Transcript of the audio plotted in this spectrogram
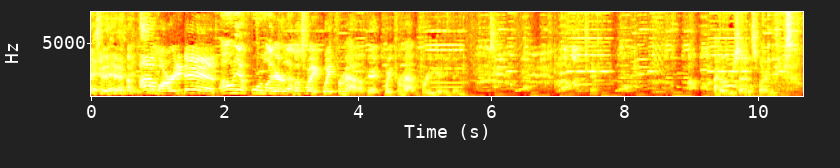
I'm already dead. I only have four lives Here, left. let's wait. Wait for Matt, okay? Wait for Matt before you get anything. Okay. I hope you're satisfied with yourself.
